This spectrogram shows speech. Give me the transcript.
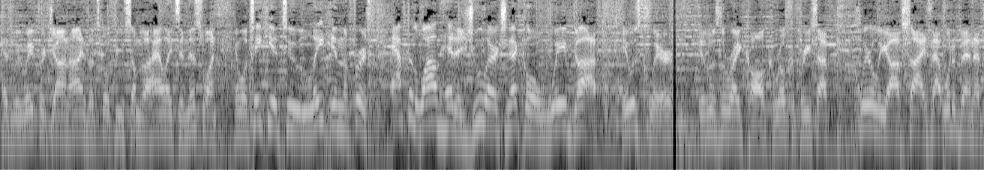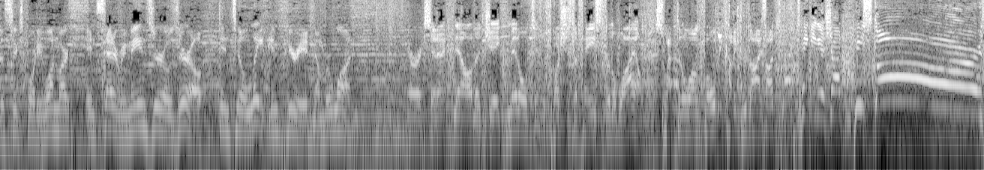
As we wait for John Hynes, let's go through some of the highlights in this one. And we'll take you to late in the first. After the Wild had a Joel Eriksson goal waved off, it was clear. It was the right call. Kirill Kaprizov clearly offsides. That would have been at the 641 mark. Instead, it remains 0 0 until late in period number one. Eriksson now to Jake Middleton. He pushes the pace for the Wild. Swept it along Boldy, cutting through the high spots, taking a shot. He scores!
